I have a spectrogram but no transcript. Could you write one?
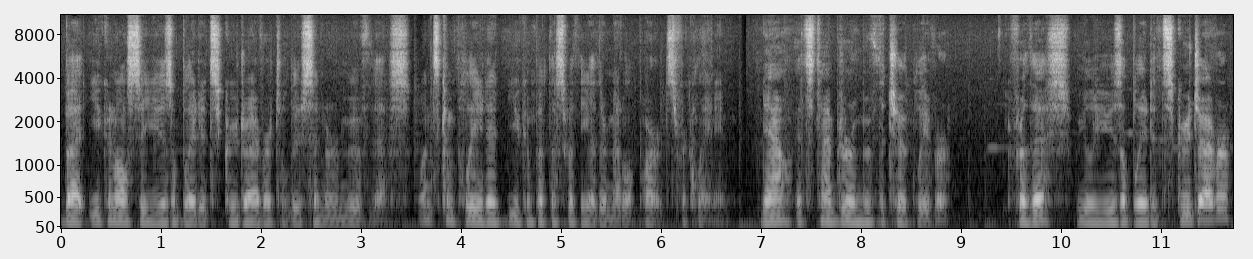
but you can also use a bladed screwdriver to loosen and remove this. Once completed, you can put this with the other metal parts for cleaning. Now it's time to remove the choke lever. For this, we'll use a bladed screwdriver,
